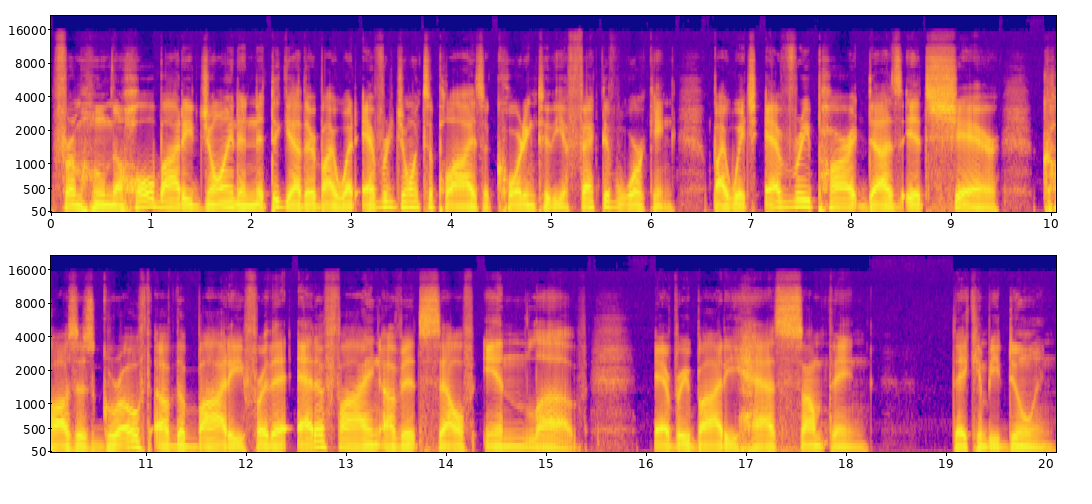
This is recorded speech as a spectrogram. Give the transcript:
from whom the whole body joined and knit together by what every joint supplies according to the effective working by which every part does its share causes growth of the body for the edifying of itself in love. Everybody has something they can be doing.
